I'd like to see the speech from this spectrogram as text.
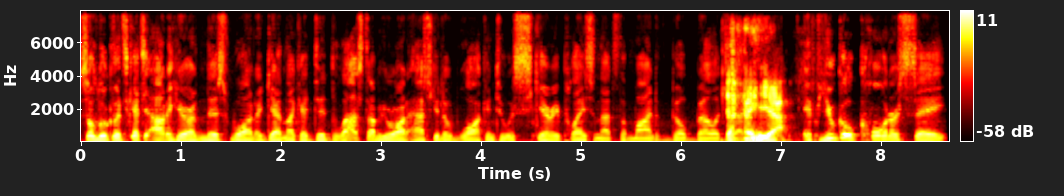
So, Luke, let's get you out of here on this one again. Like I did the last time you were on, ask you to walk into a scary place, and that's the mind of Bill Belichick. yeah. If you go corner, say,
